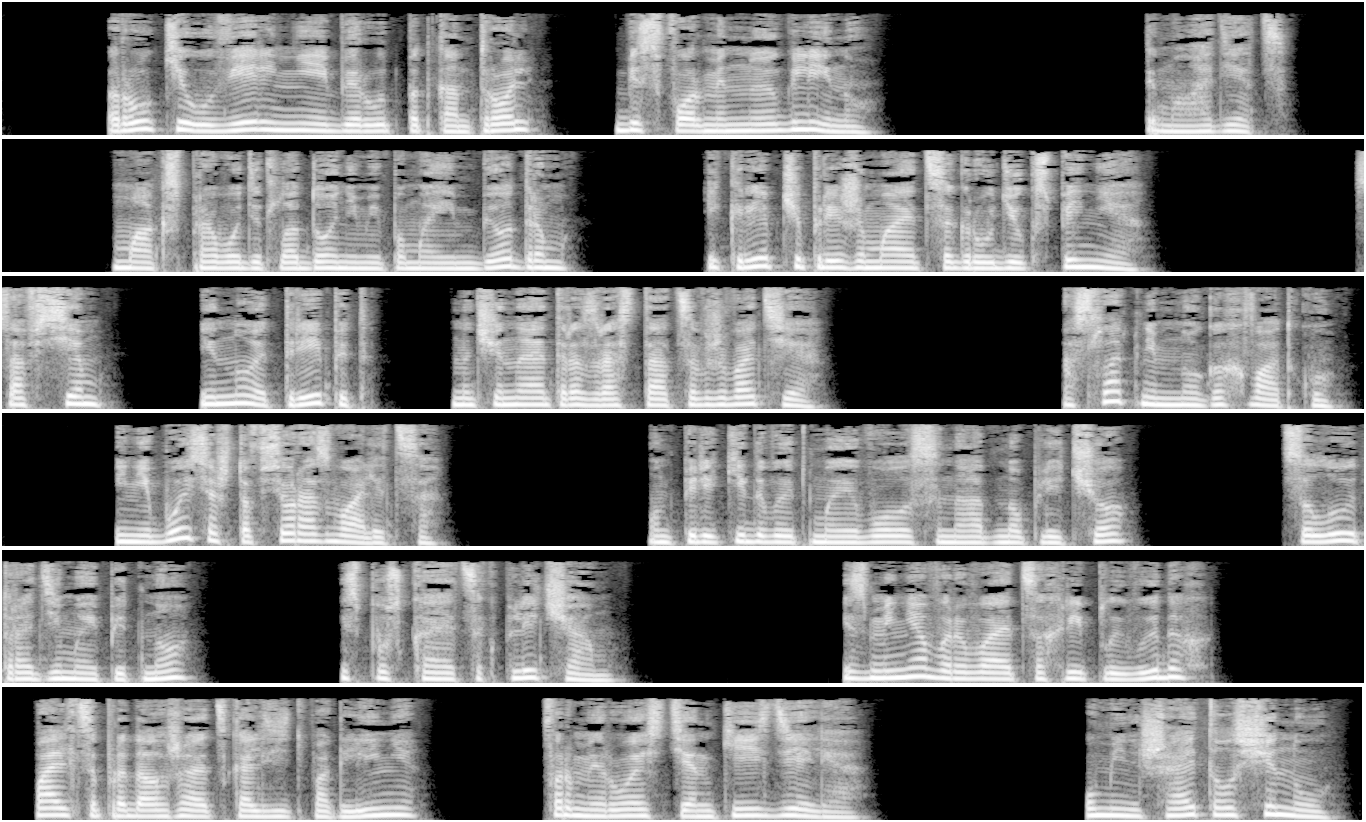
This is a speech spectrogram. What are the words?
руки увереннее берут под контроль бесформенную глину. «Ты молодец». Макс проводит ладонями по моим бедрам и крепче прижимается грудью к спине. Совсем иной трепет начинает разрастаться в животе. Ослабь немного хватку и не бойся, что все развалится. Он перекидывает мои волосы на одно плечо, целует родимое пятно и спускается к плечам. Из меня вырывается хриплый выдох, пальцы продолжают скользить по глине, формируя стенки изделия. Уменьшай толщину.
